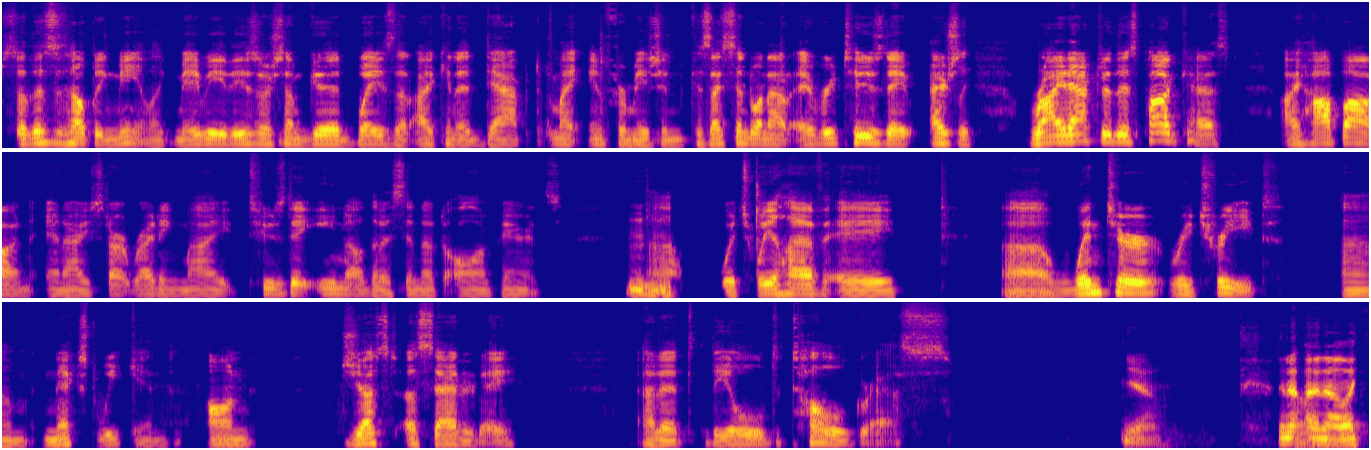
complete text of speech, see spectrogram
so this is helping me. Like maybe these are some good ways that I can adapt my information because I send one out every Tuesday. Actually, right after this podcast, I hop on and I start writing my Tuesday email that I send out to all our parents, Mhm. uh, which we'll have a uh, winter retreat um, next weekend on just a Saturday out at the old tall grass. Yeah, and I, and I like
